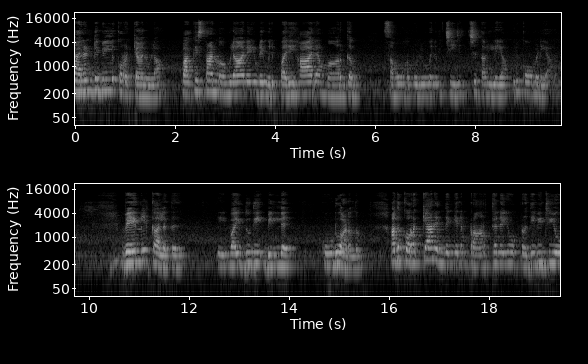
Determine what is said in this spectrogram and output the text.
കറണ്ട് ബില്ല് കുറയ്ക്കാനുള്ള പാകിസ്ഥാൻ മൗലാനയുടെ ഒരു പരിഹാര മാർഗം സമൂഹം മുഴുവനും ചിരിച്ചു തള്ളിയ ഒരു കോമഡിയാണ്. വേനൽക്കാലത്ത് ഈ വൈദ്യുതി ബില്ല് കൂടുവാണെന്നും അത് കുറയ്ക്കാൻ എന്തെങ്കിലും പ്രാർത്ഥനയോ പ്രതിവിധിയോ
